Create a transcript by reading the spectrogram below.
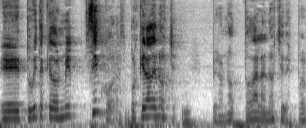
Eh, tuviste que dormir cinco horas, porque era de noche. Pero no toda la noche después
